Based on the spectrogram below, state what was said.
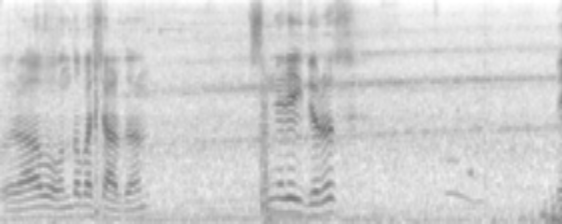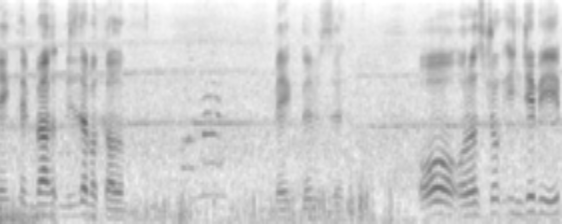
Bravo. Onu da başardın. Şimdi nereye gidiyoruz? Bekle bir bak, biz de bakalım. Bekle bizi. Oo orası çok ince bir ip.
